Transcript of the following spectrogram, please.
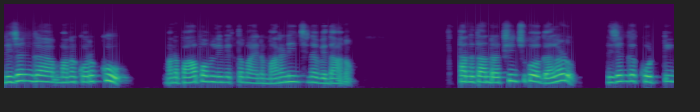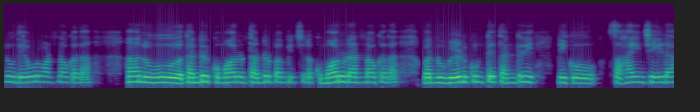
నిజంగా మన కొరకు మన పాపం నిమిత్తం ఆయన మరణించిన విధానం. తను తాను రక్షించుకోగలడు. నిజంగా కొట్టి నువ్వు దేవుడు అంటున్నావు కదా? నువ్వు తండ్రి కుమారుడు తండ్రి పంపించిన కుమారుడు అంటున్నావు కదా? మరి నువ్వు వేడుకుంటే తండ్రి నీకు సహాయం చేయడా?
